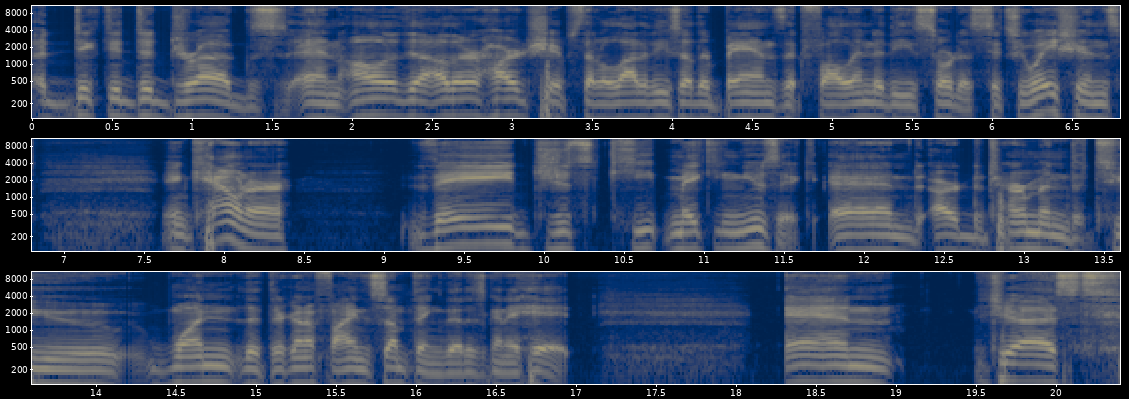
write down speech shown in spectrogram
addicted to drugs and all of the other hardships that a lot of these other bands that fall into these sort of situations encounter, they just keep making music and are determined to one that they're going to find something that is going to hit. And just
